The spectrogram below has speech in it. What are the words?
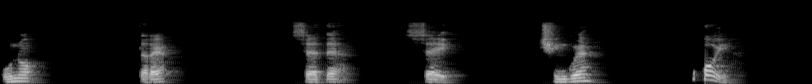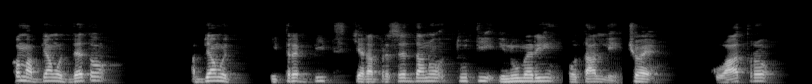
1, 3, 7, 6, 5 e poi come abbiamo detto, abbiamo i tre bit che rappresentano tutti i numeri ottali, cioè 4,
